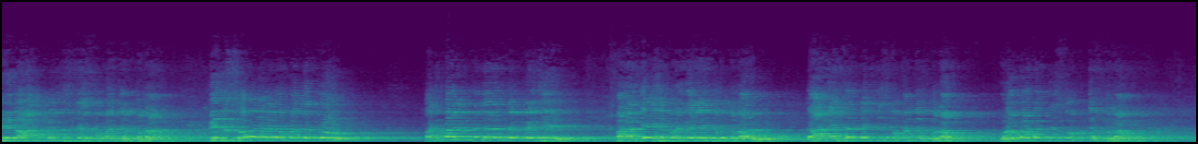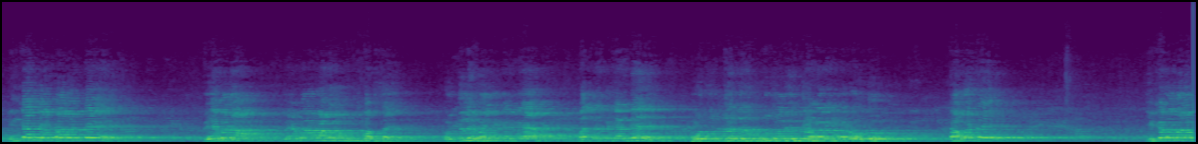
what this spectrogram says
మీరు ఆత్మహత్య చేసుకోమని చెప్తున్నాను. మీరు సౌకర్య పద్ధతిలో పరిపాలించలేదని చెప్పేసి మన దేశ ప్రజలే చెప్తున్నారు. దాన్ని హెచ్చరిక తీసుకోమని చెప్తున్నాము. గుణపాఠం తీసుకోమని చెప్తున్నాము. ఇంకా చెప్పాలంటే వేమన వేమన వాళ్ళని గుర్తుకొస్తాయి. వద్దులే మళ్ళీ కనుక మళ్ళీ ఎందుకంటే పోతుంటే కూతురు తీసుకురావడానికి అంటారు కాబట్టి ఇక్కడ మనం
